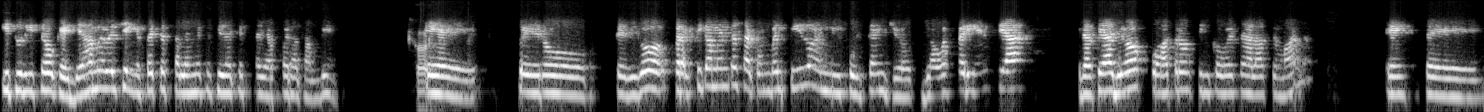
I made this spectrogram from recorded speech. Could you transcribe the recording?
y tú dices, ok, déjame ver si en efecto está la necesidad que está allá afuera también. Eh, pero te digo, prácticamente se ha convertido en mi full time job. Yo hago experiencia, gracias a Dios, cuatro o cinco veces a la semana. Este,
